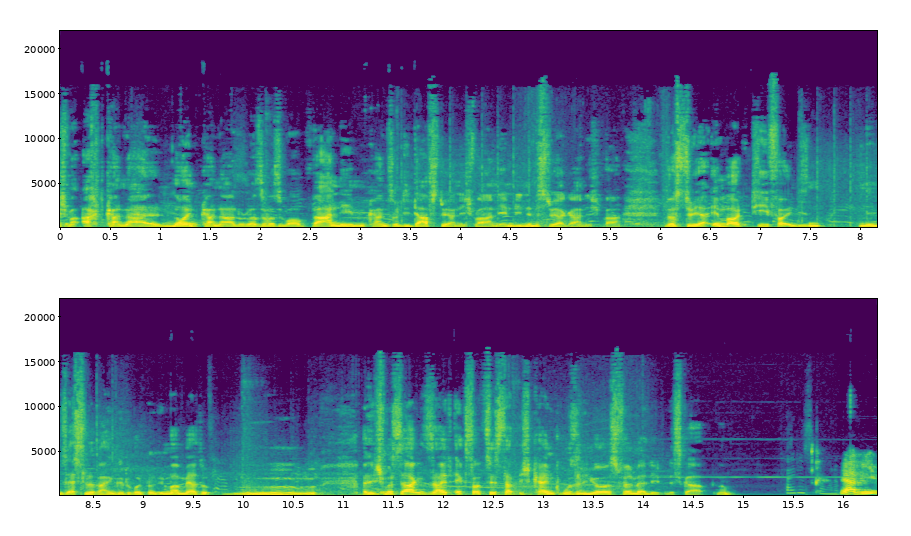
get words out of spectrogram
ich mal, 8 Kanal, 9 Kanal oder sowas überhaupt wahrnehmen kannst, und die darfst du ja nicht wahrnehmen, die nimmst du ja gar nicht wahr, wirst du ja immer tiefer in diesen in den Sessel reingedrückt und immer mehr so. Also ich muss sagen, seit Exorzist habe ich kein gruseligeres Filmerlebnis gehabt. Ne? Ja, wie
